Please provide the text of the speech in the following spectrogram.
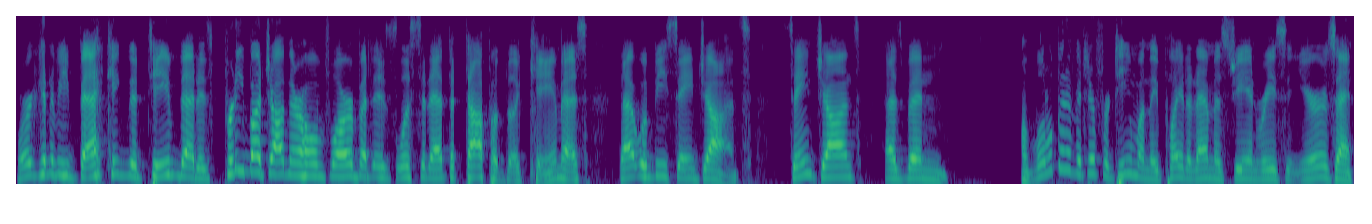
we're going to be backing the team that is pretty much on their home floor, but is listed at the top of the game, as that would be St. John's. St. John's has been a little bit of a different team when they played at MSG in recent years, and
